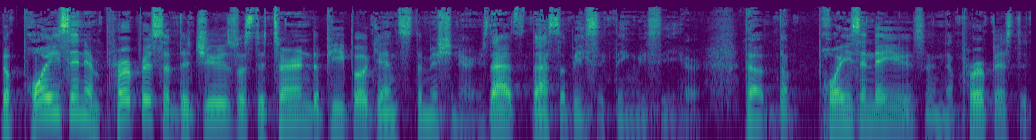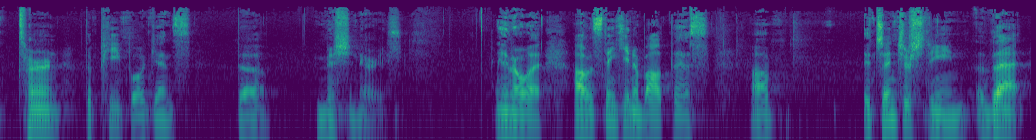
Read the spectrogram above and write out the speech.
the poison and purpose of the Jews was to turn the people against the missionaries. That's, that's the basic thing we see here. The, the poison they use and the purpose to turn the people against the missionaries. You know what? I was thinking about this. Uh, it's interesting that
